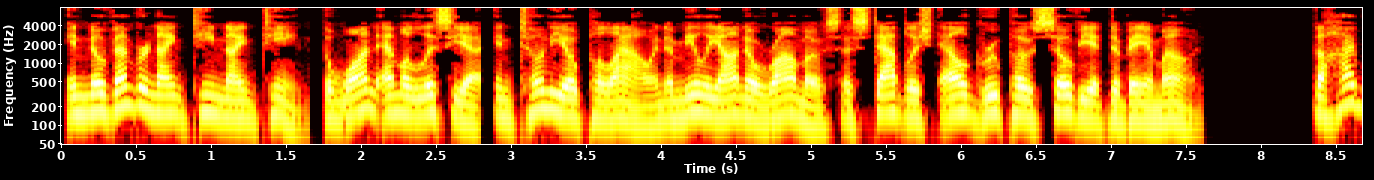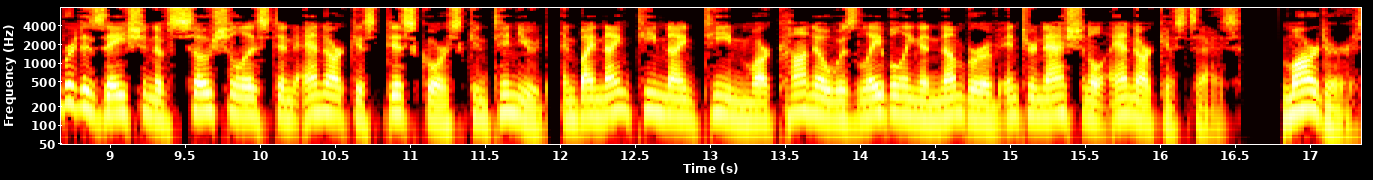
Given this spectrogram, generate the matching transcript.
In November 1919, the Juan M. Alicia, Antonio Palau and Emiliano Ramos established El Grupo Soviet de Bayamón. The hybridization of socialist and anarchist discourse continued, and by 1919 Marcano was labeling a number of international anarchists as martyrs,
